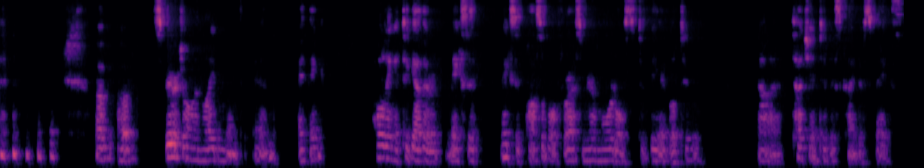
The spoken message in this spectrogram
of, of spiritual enlightenment, and I think holding it together makes it makes it possible for us mere mortals to be able to uh, touch into this kind of space.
